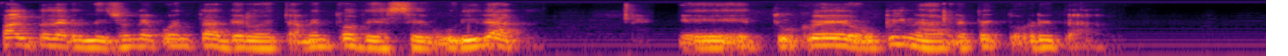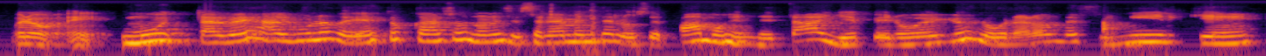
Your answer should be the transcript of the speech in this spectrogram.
falta de rendición de cuentas de los estamentos de seguridad. ¿Tú qué opinas al respecto, Rita? Bueno, eh, tal vez algunos de estos casos no necesariamente los sepamos en detalle, pero ellos lograron definir que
